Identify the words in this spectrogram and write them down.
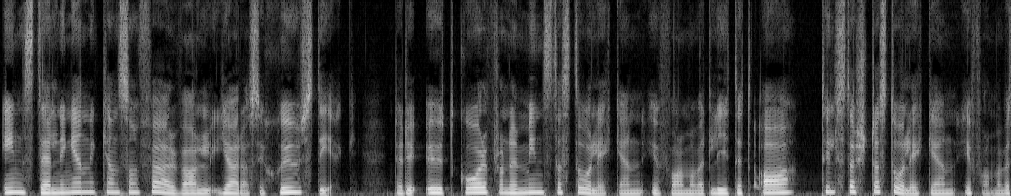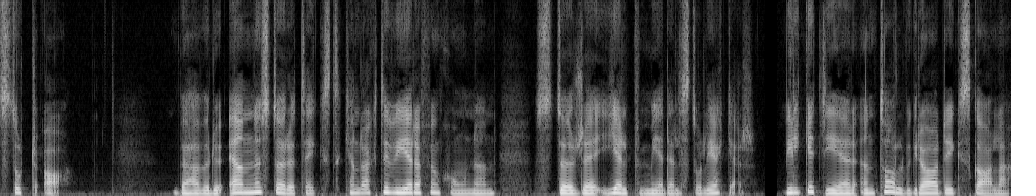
Inställningen kan som förval göras i sju steg där du utgår från den minsta storleken i form av ett litet a till största storleken i form av ett stort A. Behöver du ännu större text kan du aktivera funktionen Större hjälpmedelsstorlekar, vilket ger en 12-gradig skala.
